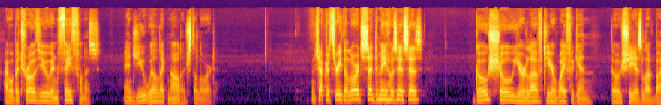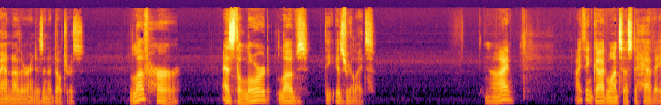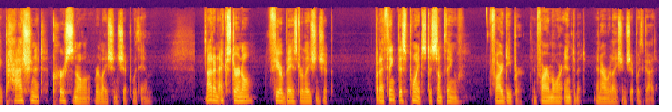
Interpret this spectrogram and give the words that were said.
I will betroth you in faithfulness, and you will acknowledge the Lord. In chapter 3, the Lord said to me, Hosea says, Go show your love to your wife again, though she is loved by another and is an adulteress. Love her as the Lord loves the Israelites. Now, I, I think God wants us to have a passionate, personal relationship with Him, not an external, fear based relationship. But I think this points to something far deeper and far more intimate in our relationship with God.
